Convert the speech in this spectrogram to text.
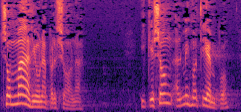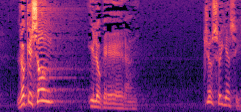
son más de una persona y que son al mismo tiempo lo que son y lo que eran. Yo soy así.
